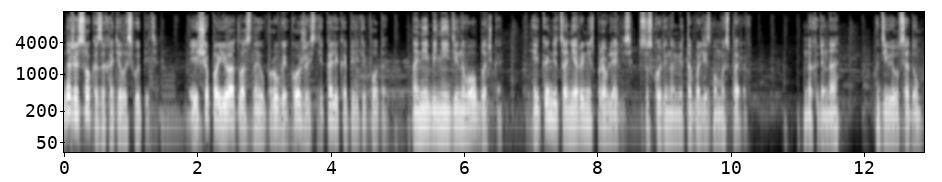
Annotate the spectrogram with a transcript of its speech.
Даже сока захотелось выпить. Еще по ее атласной упругой коже стекали капельки пота. На небе ни единого облачка, и кондиционеры не справлялись с ускоренным метаболизмом эсперов. «Нахрена?» – удивился Дум.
